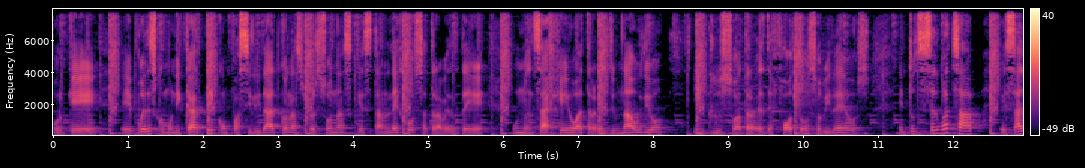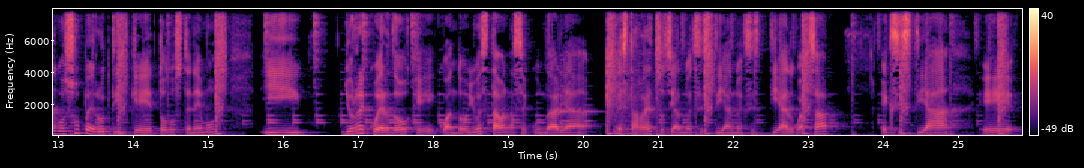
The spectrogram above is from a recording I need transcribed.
porque eh, puedes comunicarte con facilidad con las personas que están lejos a través de un mensaje o a través de un audio, incluso a través de fotos o videos. Entonces el WhatsApp es algo súper útil que todos tenemos. Y yo recuerdo que cuando yo estaba en la secundaria, esta red social no existía, no existía el WhatsApp, existía eh,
